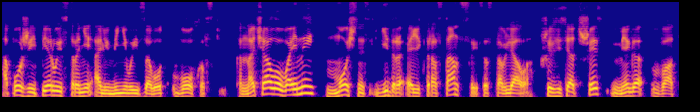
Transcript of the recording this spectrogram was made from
а позже и первый в стране алюминиевый завод «Волховский». К началу войны мощность гидроэлектростанции составляла 66 мегаватт.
